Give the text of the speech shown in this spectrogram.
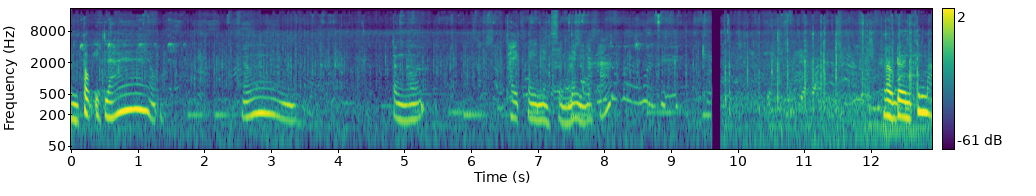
ฝนตกอีกแล้วนู่นตรงโน้น ไทเปหนึ่งศูนย์หนึ่งนะคะ เราเดินขึ้นมา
